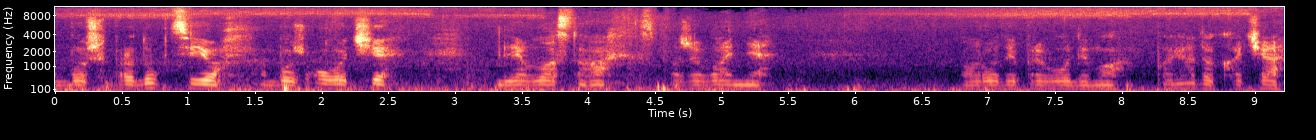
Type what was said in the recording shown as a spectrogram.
або ж продукцію, або ж овочі для власного споживання. Городи приводимо в порядок, хоча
